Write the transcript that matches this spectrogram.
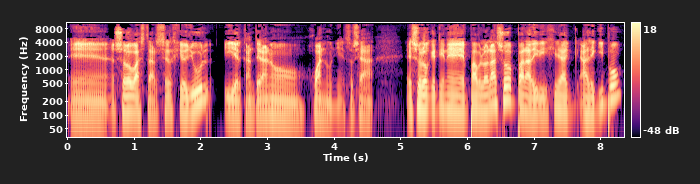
eh, solo va a estar Sergio Yul y el canterano Juan Núñez. O sea, eso es lo que tiene Pablo Lasso para dirigir a- al equipo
